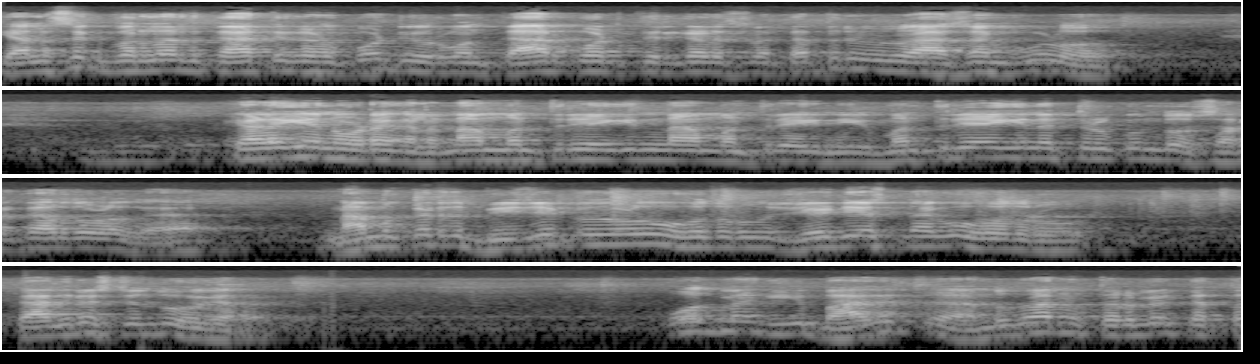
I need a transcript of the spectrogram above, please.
ಕೆಲಸಕ್ಕೆ ಬರಲಾರ್ದ ಖಾತೆಗಳನ್ನ ಕೊಟ್ಟು ಇವ್ರು ಒಂದು ಕಾರ್ ಕೊಟ್ಟು ತಿರ್ಗಾಡಿಸ್ಬೇಕಂದ್ರೆ ಇವರು ಆಸಾಮಿಗಳು ಕೆಳಗೆ ನೋಡಂಗಿಲ್ಲ. ನಾ ಮಂತ್ರಿಯಾಗಿನ ನಾ ಮಂತ್ರಿಯಾಗಿ ನೀವು ಮಂತ್ರಿಯಾಗಿನ ತಿಳ್ಕೊಂಡು ಸರ್ಕಾರದೊಳಗೆ ನಮ್ಮ ಕಡೆದು ಬಿ ಜೆ ಪಿದೊಳಗೂ ಹೋದರು ಜೆ ಡಿ ಎಸ್ನಾಗೂ ಹೋದರು, ಕಾಂಗ್ರೆಸ್ನಿಂದ ಹೋಗ್ಯಾರ. ಹೋದ್ಮ್ಯಾಗ ಈ ಭಾಗಕ್ಕೆ ಅನುದಾನ ತರಬೇಕಂತ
